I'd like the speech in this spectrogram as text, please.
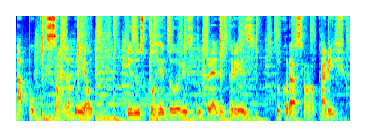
na PUC São Gabriel e nos corredores do prédio 13 do Coração Eucarístico.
